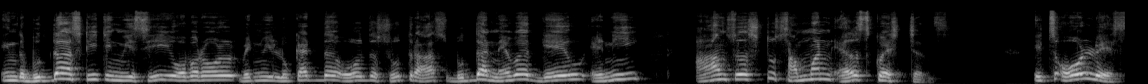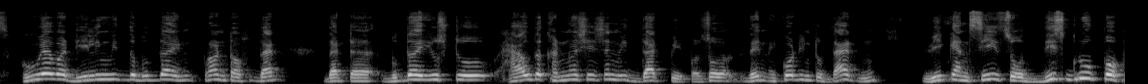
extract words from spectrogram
in the Buddha's teaching, we see overall when we look at the all the sutras, Buddha never gave any answers to someone else's questions. It's always whoever dealing with the Buddha in front of that that uh, Buddha used to have the conversation with that people. So then, according to that, we can see. So this group of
